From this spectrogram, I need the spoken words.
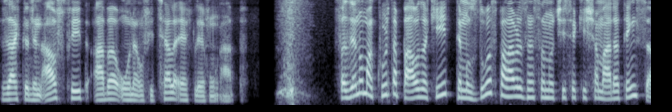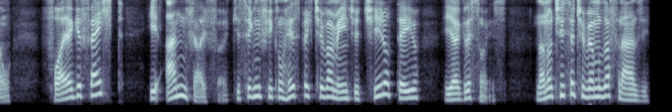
sagte den Auftritt aber ohne offizielle Erklärung ab. Fazendo uma curta pausa aqui, temos duas palavras nessa notícia que chamaram a atenção: Feuergefecht e Angreifer, que significam respectivamente tiroteio e agressões. Na notícia tivemos a frase:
